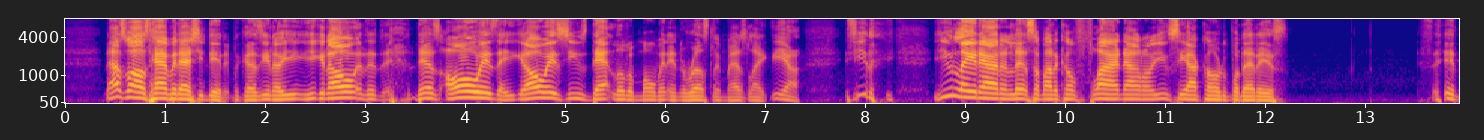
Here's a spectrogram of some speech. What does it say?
that's why I was happy that she did it because you know you, you can always there's always that you can always use that little moment in the wrestling match. Like yeah, you you lay down and let somebody come flying down on you. See how comfortable that is. It,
